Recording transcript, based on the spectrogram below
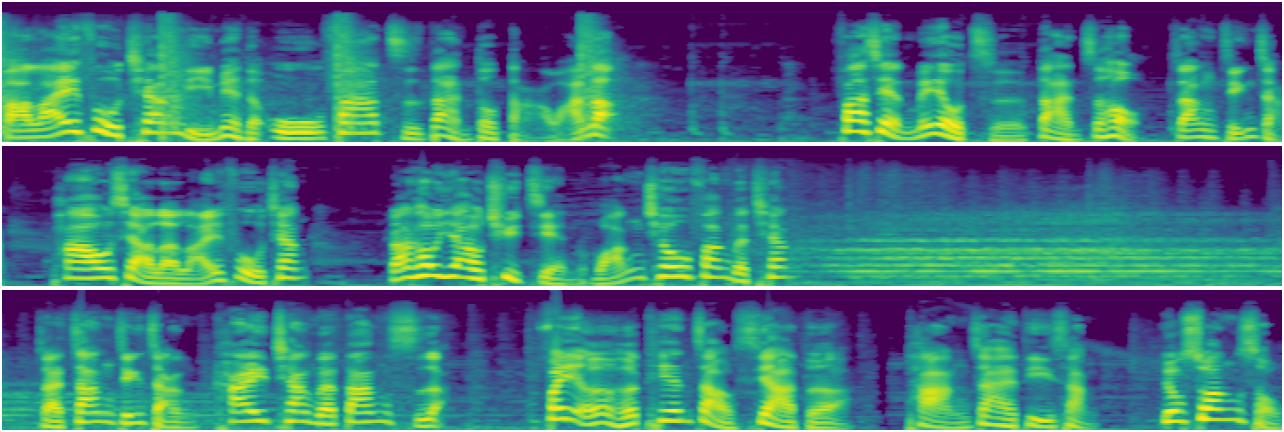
把来复枪里面的五发子弹都打完了，发现没有子弹之后，张警长抛下了来复枪，然后要去捡王秋芳的枪。在张警长开枪的当时啊，飞蛾和天照吓得啊躺在地上，用双手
